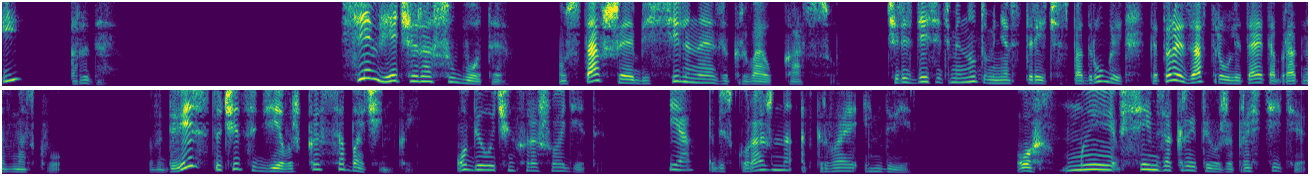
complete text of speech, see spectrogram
И рыдаю. Семь вечера субботы. Уставшая, обессиленная, закрываю кассу. Через десять минут у меня встреча с подругой, которая завтра улетает обратно в Москву. В дверь стучится девушка с собаченькой. Обе очень хорошо одеты. Я, обескураженно, открывая им дверь. «Ох, мы в семь закрыты уже, простите.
